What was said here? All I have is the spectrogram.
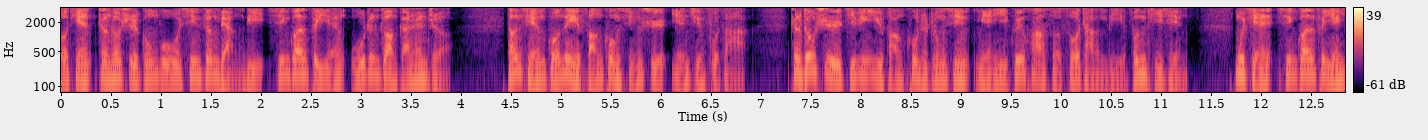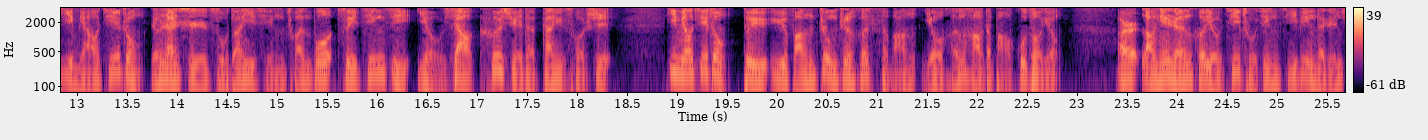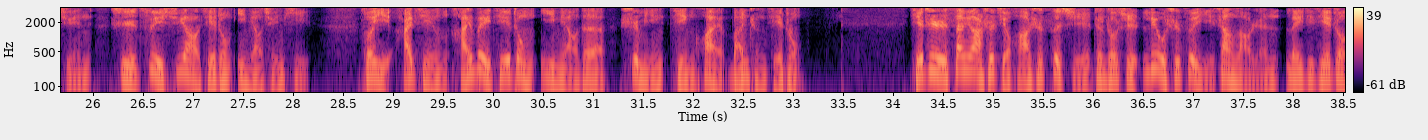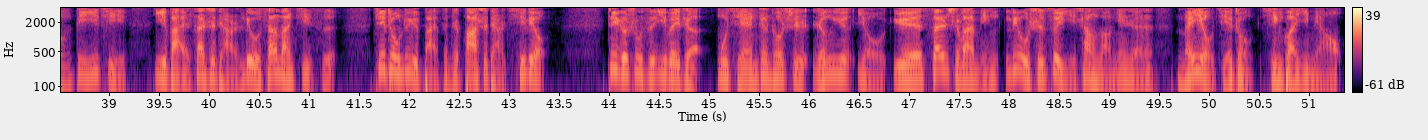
昨天郑州市公布新增两例新冠肺炎无症状感染者。当前国内防控形势严峻复杂，郑州市疾病预防控制中心免疫规划所所长李峰提醒，目前新冠肺炎疫苗接种仍然是阻断疫情传播最经济、有效、科学的干预措施。疫苗接种对于预防重症和死亡有很好的保护作用。而老年人和有基础性疾病的人群是最需要接种疫苗群体，所以还请还未接种疫苗的市民尽快完成接种。截至三月二十九号二十四时，郑州市六十岁以上老人累计接种第一剂一百三十点六三万剂次，接种率百分之八十点七六。这个数字意味着，目前郑州市仍约有约三十万名六十岁以上老年人没有接种新冠疫苗。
